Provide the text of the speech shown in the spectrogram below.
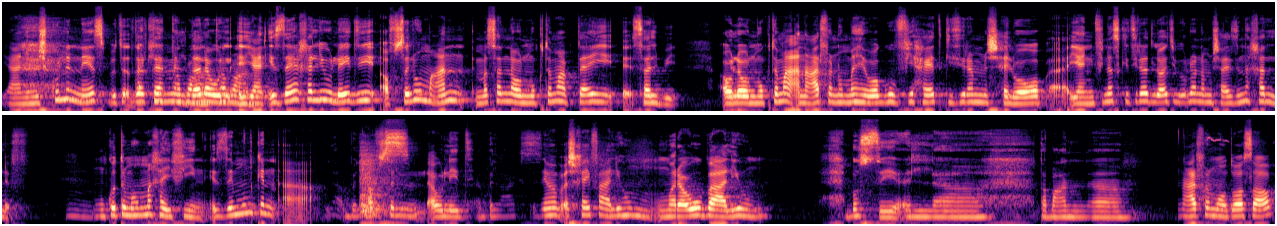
يعني مش كل الناس بتقدر تعمل ده لو طبعاً. يعني إزاي أخلي ولادي أفصلهم عن مثلا لو المجتمع بتاعي سلبي؟ أو لو المجتمع أنا عارفة إن هم هيواجهوا فيه حاجات كتيرة مش حلوة وابقى يعني في ناس كتيرة دلوقتي بيقولوا أنا مش عايزين أخلف من كتر ما هم خايفين. إزاي ممكن أ- لا بالعكس. أفصل اولادي بالعكس. إزاي ما بقاش خايفة عليهم ومرعوبة عليهم؟ بصي ال- طبعا أنا عارفة الموضوع صعب.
